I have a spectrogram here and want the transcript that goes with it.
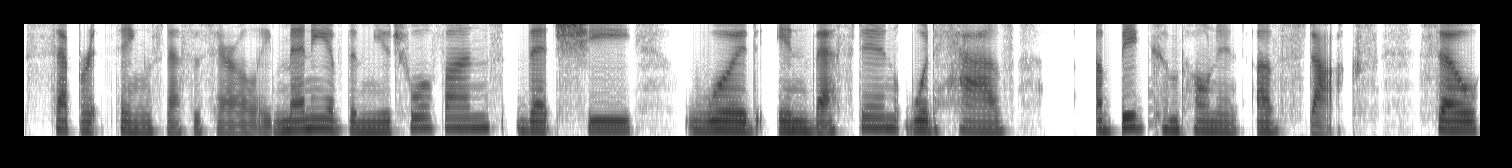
separate things necessarily. Many of the mutual funds that she would invest in would have a big component of stocks. So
